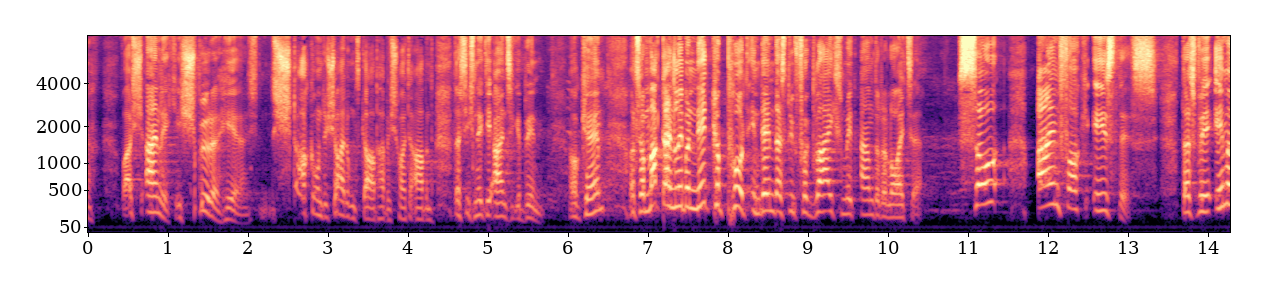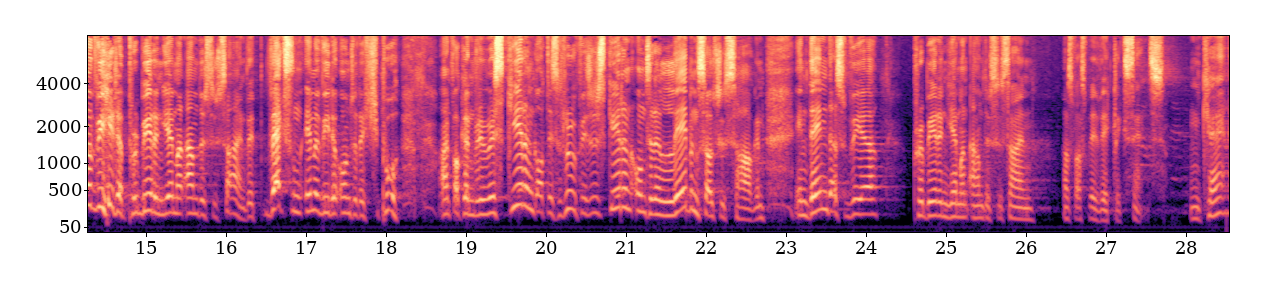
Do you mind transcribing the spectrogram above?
Wahrscheinlich, ich spüre hier, starke Unterscheidungsgabe habe ich heute Abend, dass ich nicht die Einzige bin. Okay? Und so mach dein Leben nicht kaputt, indem dass du vergleichst mit anderen Leuten. So einfach ist es, dass wir immer wieder probieren, jemand anders zu sein. Wir wechseln immer wieder unsere Spur. Einfach, und wir riskieren Gottes Ruf, wir riskieren unser Leben sozusagen, indem dass wir probieren, jemand anders zu sein, als was wir wirklich sind. Okay?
